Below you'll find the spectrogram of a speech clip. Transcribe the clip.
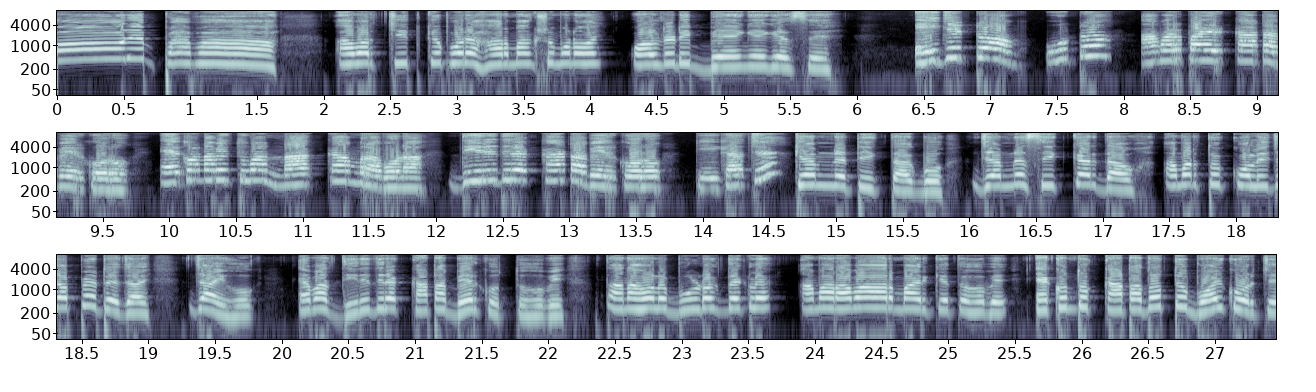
ওরে বাবা আবার চিটকে পড়ে হাড় মাংস মনে হয় অলরেডি ভেঙে গেছে। এই যে টম উঠো আমার পায়ের কাটা বের করো। এখন আমি তোমার নাক কামড়াবো না। ধীরে ধীরে কাটা বের করো। ঠিক আছে? কেমনে ঠিক থাকব? যেমনে শিক্ষার দাও, আমার তো কলিজা পেটে যায়। যাই হোক, এবার ধীরে ধীরে কাটা বের করতে হবে। তা না হলে বুলডগ দেখলে আমার আবার মার খেতে হবে। এখন তো কাটা ধরতে ভয় করছে।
